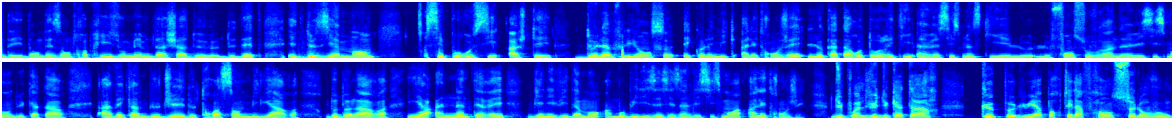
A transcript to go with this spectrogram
des, dans des entreprises ou même d'achat de, de dettes. Et deuxièmement, c'est pour aussi acheter de l'influence économique à l'étranger. Le Qatar Authority Investments, qui est le, le fonds souverain d'investissement du Qatar, avec un budget de 300 milliards de dollars, il y a un intérêt, bien évidemment, à mobiliser ces investissements à l'étranger. Du point de vue du Qatar, que peut lui apporter la France, selon vous?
